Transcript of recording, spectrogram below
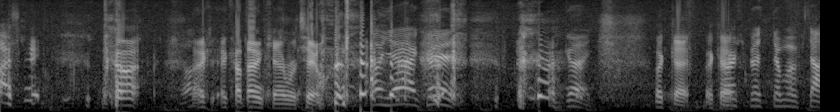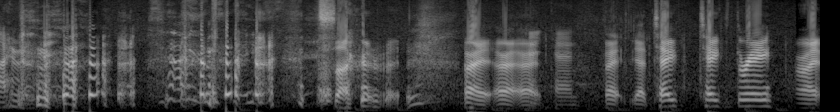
timing. No, I, I caught that on camera too. Oh yeah, good. Good. okay, okay. First victim of Simon. Siren fit. Alright, alright, alright. Ten. Alright, Yeah, take take three. All right.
